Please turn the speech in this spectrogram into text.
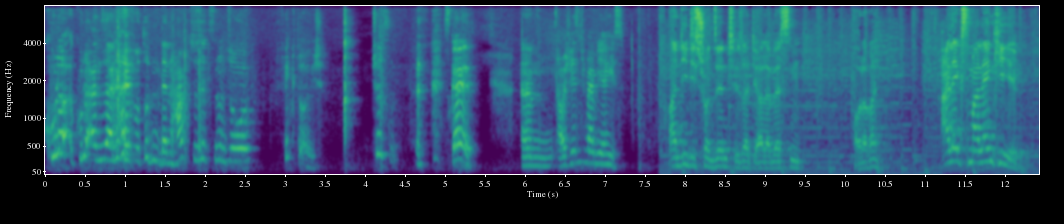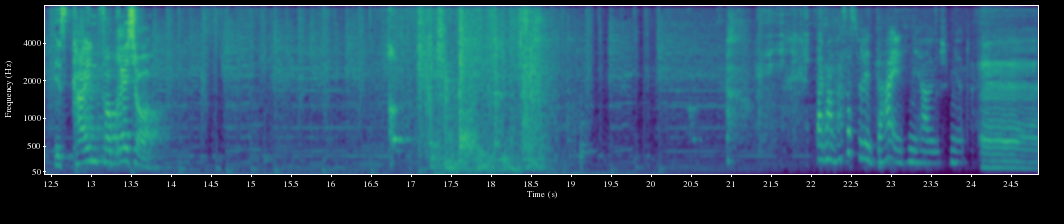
coole, coole Ansage, einfach dort in Den Haag zu sitzen und so. Fickt euch. Tschüss. Ist geil. Ähm, aber ich weiß nicht mehr, wie er hieß. An die, die es schon sind, ihr seid die allerbesten. Haut da rein. Alex Malenki ist kein Verbrecher. Sag mal, was hast du dir da eigentlich in die Haare geschmiert? Äh,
